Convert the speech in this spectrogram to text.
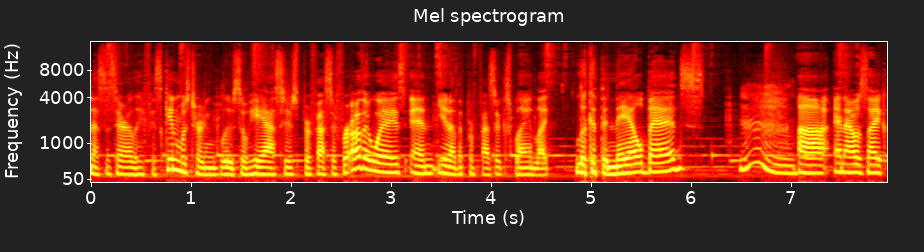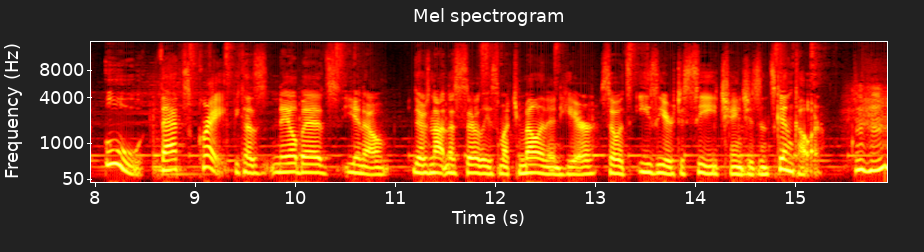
necessarily if his skin was turning blue. So he asked his professor for other ways. And, you know, the professor explained, like, look at the nail beds. Hmm. Uh, and I was like, ooh, that's great because nail beds, you know, there's not necessarily as much melanin here. So it's easier to see changes in skin color. Mm-hmm.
